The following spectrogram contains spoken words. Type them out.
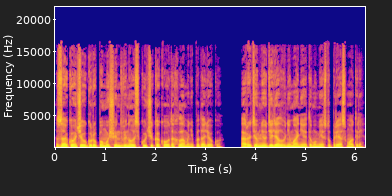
Закончив, группа мужчин двинулась к куче какого-то хлама неподалеку. Артём не уделял внимания этому месту при осмотре.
